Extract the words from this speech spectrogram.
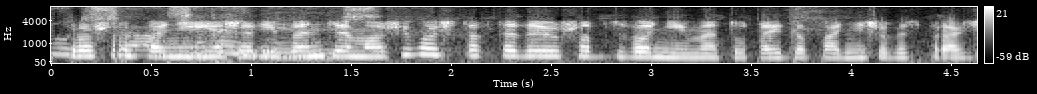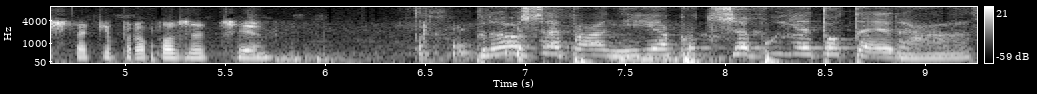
pojutrze proszę Pani, jeżeli będzie możliwość, to wtedy już oddzwonimy tutaj do Pani, żeby sprawdzić takie propozycje. Proszę pani, ja potrzebuję to teraz.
